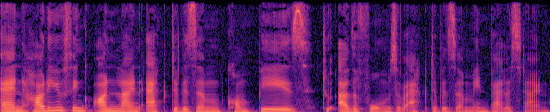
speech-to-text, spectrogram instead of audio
And how do you think online activism compares to other forms of activism in Palestine?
